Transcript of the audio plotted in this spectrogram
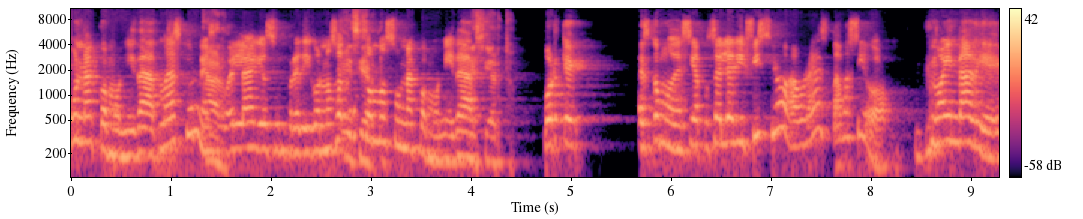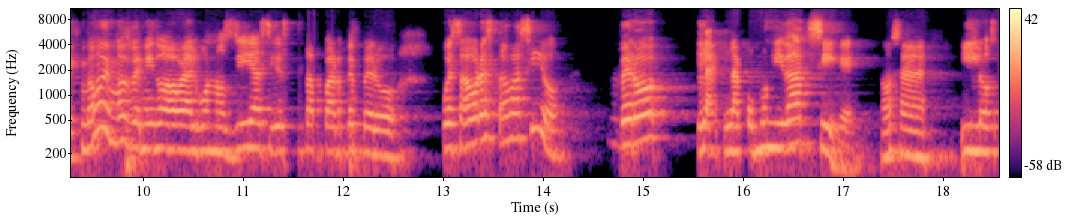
una comunidad, más que una Claro. escuela, yo siempre digo, nosotros somos una comunidad. Es cierto. porque es como decía, pues el edificio ahora está vacío, no hay nadie, ¿no? Hemos venido ahora algunos días y esta parte, pero pues ahora está vacío, pero la, la comunidad sigue, o sea, y los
